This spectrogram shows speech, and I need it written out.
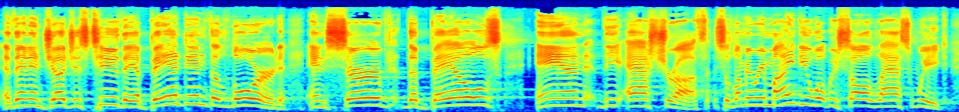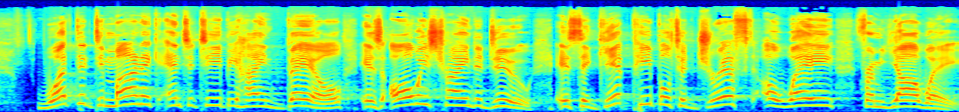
And then in Judges 2, they abandoned the Lord and served the Baals and the Ashtaroth. So let me remind you what we saw last week. What the demonic entity behind Baal is always trying to do is to get people to drift away from Yahweh.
